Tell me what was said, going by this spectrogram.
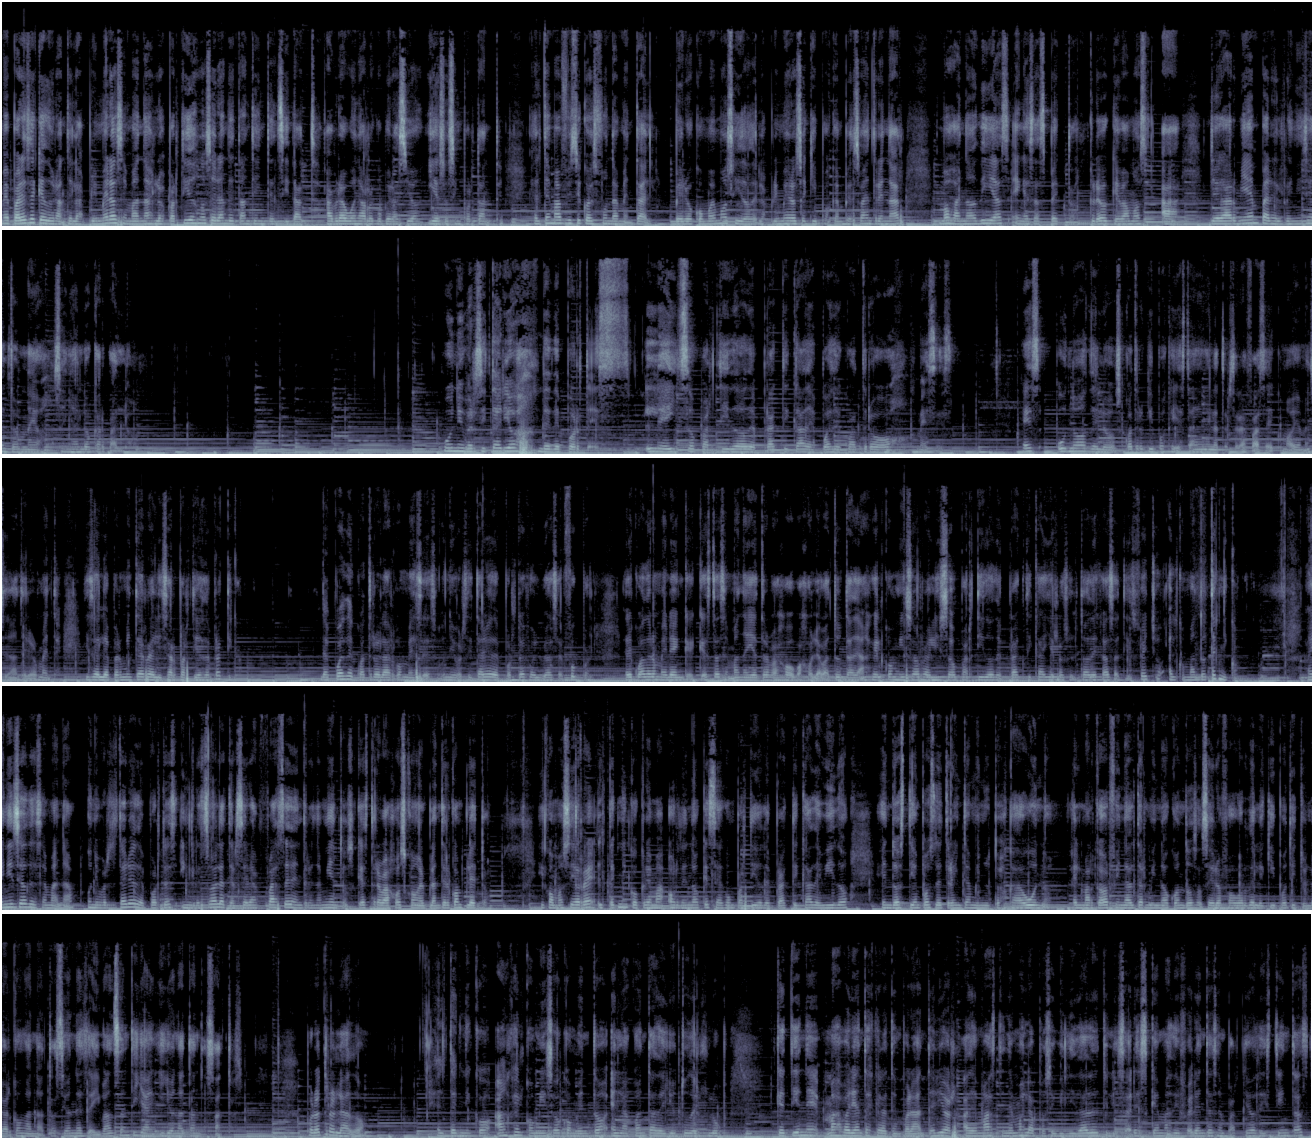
Me parece que durante las primeras semanas los partidos no serán de tanta intensidad, habrá buena recuperación y eso es importante. El tema físico es fundamental, pero como hemos sido de los primeros equipos que empezó a entrenar, hemos ganado días en ese aspecto. Creo que vamos a llegar bien para el reinicio del torneo, señaló Carvalho. Universitario de Deportes le hizo partido de práctica después de cuatro meses. Es uno de los cuatro equipos que ya están en la tercera fase, como había mencionado anteriormente, y se le permite realizar partidos de práctica. Después de cuatro largos meses, Universitario de Deportes volvió a hacer fútbol. El cuadro merengue, que esta semana ya trabajó bajo la batuta de Ángel Comiso, realizó partido de práctica y el resultado deja satisfecho al comando técnico. A inicios de semana, Universitario de Deportes ingresó a la tercera fase de entrenamientos, que es trabajos con el plantel completo y como cierre, el técnico Crema ordenó que se haga un partido de práctica debido en dos tiempos de 30 minutos cada uno. El marcador final terminó con 2 a 0 a favor del equipo titular con anotaciones de Iván Santillán y Jonathan Dos Santos. Por otro lado, el técnico Ángel Comiso comentó en la cuenta de YouTube del club que tiene más variantes que la temporada anterior. Además, tenemos la posibilidad de utilizar esquemas diferentes en partidos distintos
